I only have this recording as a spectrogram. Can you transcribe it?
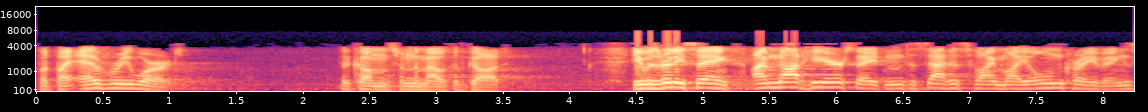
but by every word that comes from the mouth of God. He was really saying, I'm not here, Satan, to satisfy my own cravings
